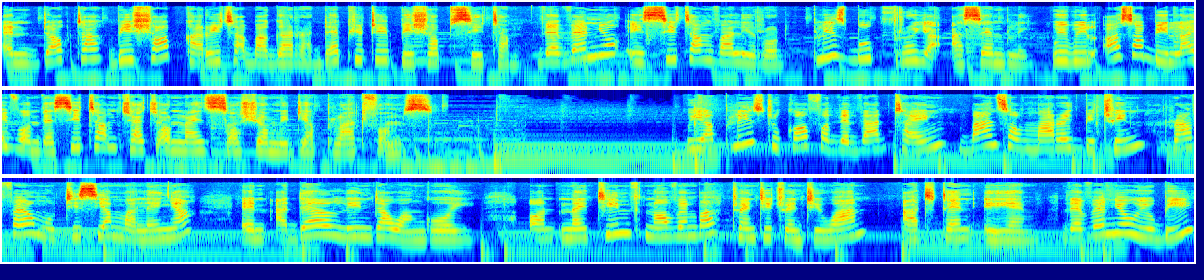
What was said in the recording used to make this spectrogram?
and Dr. Bishop Karita Bagara, Deputy Bishop Sitam. The venue is Sitam Valley Road. Please book through your assembly. We will also be live on the Sitam Church online social media platforms. We are pleased to call for the third time bands of marriage between Rafael Mutisia Malenya and Adele Linda Wangoi on 19th November 2021 at 10 a.m. The venue will be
